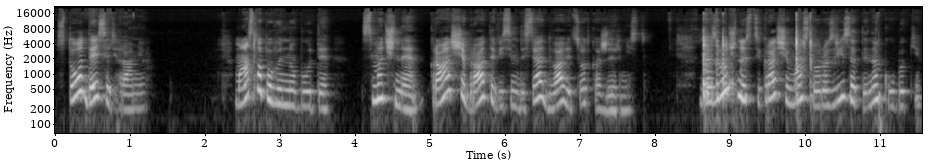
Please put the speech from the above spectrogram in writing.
110 грамів. Масло повинно бути смачне, краще брати 82% жирність. Для зручності краще масло розрізати на кубики.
